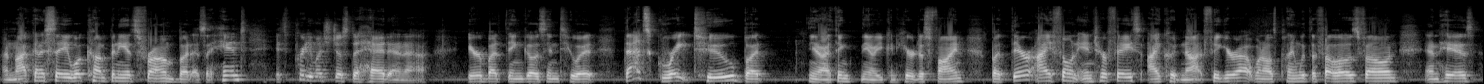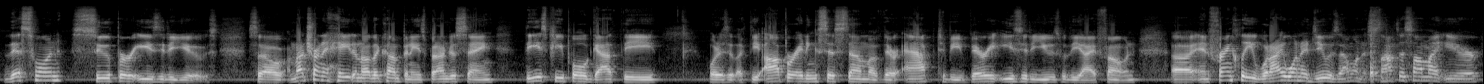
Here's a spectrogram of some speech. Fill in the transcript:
I'm not going to say what company it's from, but as a hint, it's pretty much just a head and a earbud thing goes into it. That's great too, but you know, I think you know you can hear just fine. But their iPhone interface, I could not figure out when I was playing with the fellow's phone and his. This one, super easy to use. So I'm not trying to hate on other companies, but I'm just saying these people got the what is it like the operating system of their app to be very easy to use with the iPhone. Uh, and frankly, what I want to do is I want to slap this on my ear,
